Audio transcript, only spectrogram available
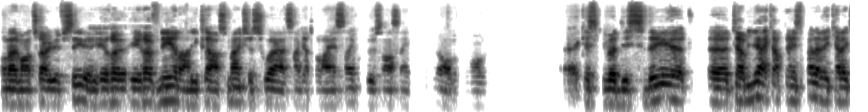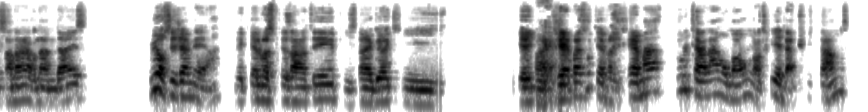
son aventure à l'UFC et, revenir dans les classements, que ce soit à 185 ou 205. Qu'est-ce qu'il va décider? terminer la carte principale avec Alexander Hernandez. Lui, on ne sait jamais hein, lequel va se présenter. Puis c'est un gars qui. J'ai l'impression qu'il a vraiment tout le talent au monde. En tout cas, il a de la puissance.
